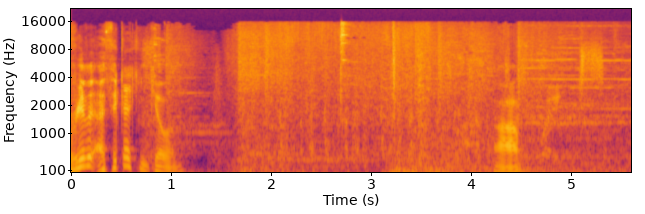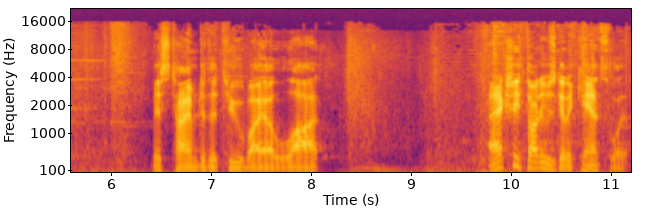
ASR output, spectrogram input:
Really, I think I can kill him. Uh, mistimed to the two by a lot. I actually thought he was going to cancel it.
